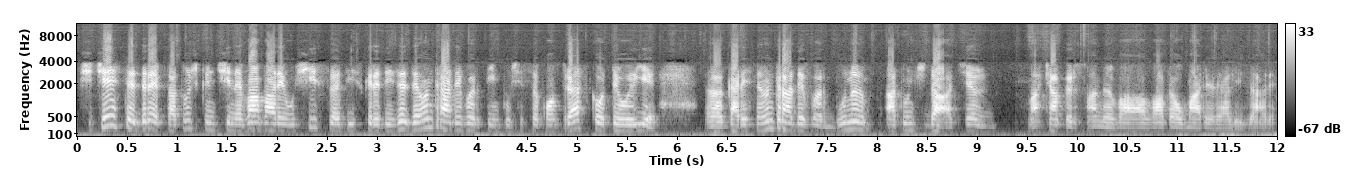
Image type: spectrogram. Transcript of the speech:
și ce este drept atunci când cineva va reuși să discretizeze într-adevăr timpul și să construiască o teorie uh, care este într-adevăr bună, atunci da, acel acea persoană va, va avea o mare realizare.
